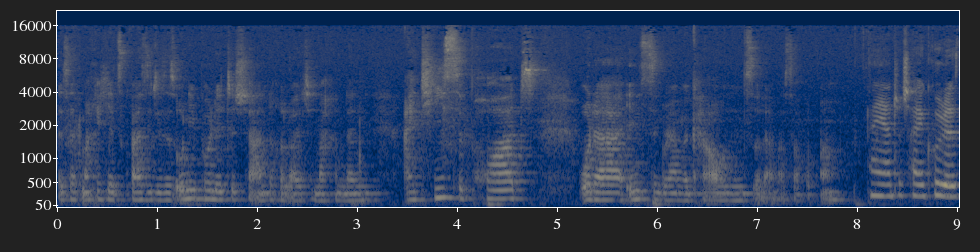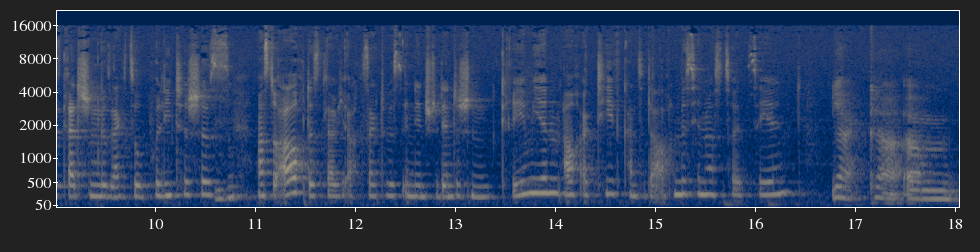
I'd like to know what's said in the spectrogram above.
Deshalb mache ich jetzt quasi dieses Unipolitische, andere Leute machen dann IT-Support oder Instagram-Accounts oder was auch immer. Naja, total cool. Du hast gerade schon gesagt, so politisches mhm. machst du auch. Das glaube ich auch gesagt, du bist in den studentischen Gremien auch aktiv. Kannst du da auch ein bisschen was zu erzählen? Ja, klar. Ähm,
